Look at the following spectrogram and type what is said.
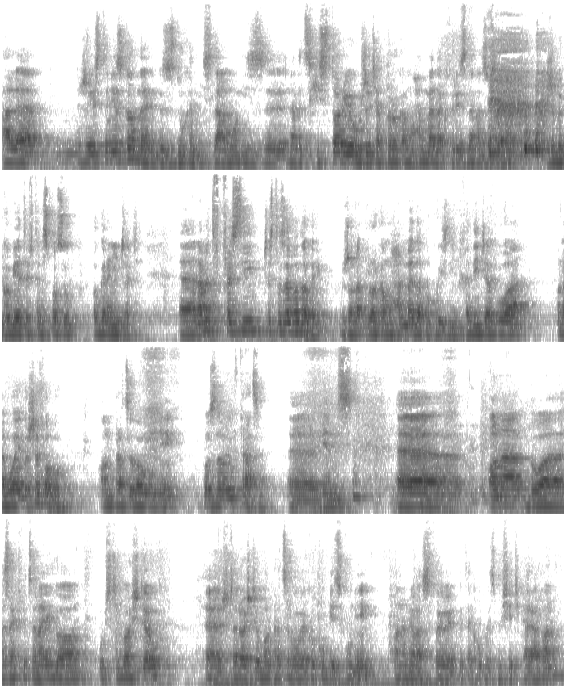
ale że jest to niezgodne jakby z duchem islamu i z, nawet z historią życia proroka Muhammeda, który jest dla nas wzorem, żeby kobiety w ten sposób ograniczać. Nawet w kwestii czysto zawodowej. Żona proroka Muhammeda, pokój z nim, Khadija była, ona była jego szefową. On pracował u niej poznał ją w pracy. E, Więc e, ona była zachwycona jego uczciwością, e, szczerością, bo on pracował jako kupiec u niej. Ona miała swoją jakby taką powiedzmy sieć karawan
